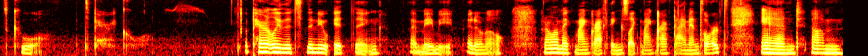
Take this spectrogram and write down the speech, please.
It's cool. It's very cool. Apparently that's the new it thing. That maybe. I don't know. But I want to make Minecraft things like Minecraft diamond swords. And um,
